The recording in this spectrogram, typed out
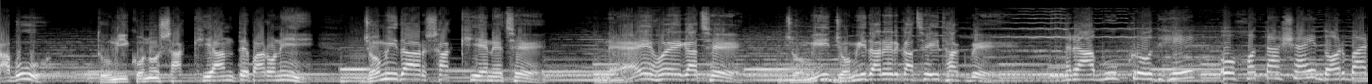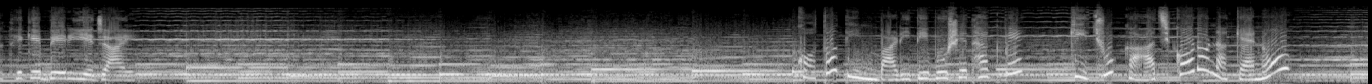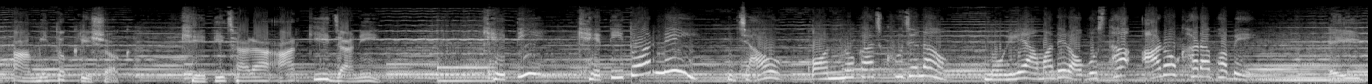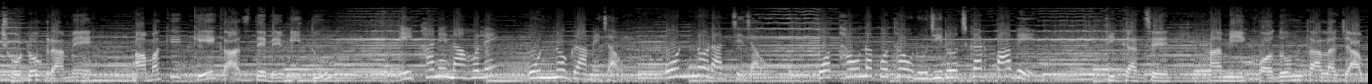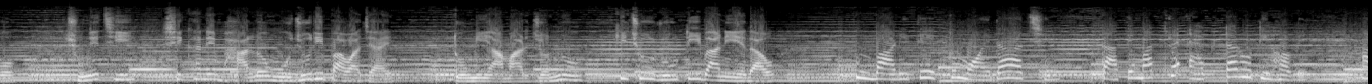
রাবু তুমি কোনো সাক্ষী আনতে পারোনি। জমিদার সাক্ষী এনেছে। ন্যায় হয়ে গেছে। জমি জমিদারের কাছেই থাকবে। রাবু ক্রোধে ও হতাশায় দরবার থেকে বেরিয়ে যায়। কতদিন বাড়িতে বসে থাকবে? কিছু কাজ করো না কেন? আমি তো কৃষক। খেতি ছাড়া আর কি জানি। খেতি খেতি তো আর নেই। যাও অন্য কাজ খুঁজে নাও নইলে আমাদের অবস্থা আরও খারাপ হবে। এই ছোট গ্রামে আমাকে কে কাজ দেবে মিতু? এখানে না হলে অন্য গ্রামে যাও অন্য রাজ্যে যাও। কোথাও না কোথাও রুজি রোজগার পাবে। ঠিক আছে আমি কদমতলা যাব। শুনেছি সেখানে ভালো মজুরি পাওয়া যায়। তুমি আমার জন্য কিছু রুটি বানিয়ে দাও। বাড়িতে একটু ময়দা আছে তাতে মাত্র একটা রুটি হবে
